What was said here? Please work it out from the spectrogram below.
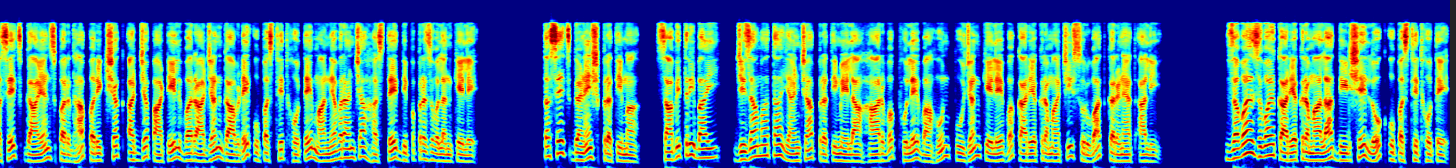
तसेच गायन स्पर्धा परीक्षक अज्ज पाटील व राजन गावडे उपस्थित होते मान्यवरांच्या हस्ते दीपप्रज्वलन केले. तसेच गणेश प्रतिमा सावित्रीबाई जिजामाता यांच्या प्रतिमेला हार व फुले वाहून पूजन केले व कार्यक्रमाची सुरुवात करण्यात आली. जवळजवळ कार्यक्रमाला दीडशे लोक उपस्थित होते.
